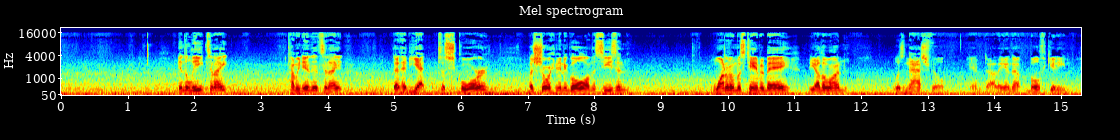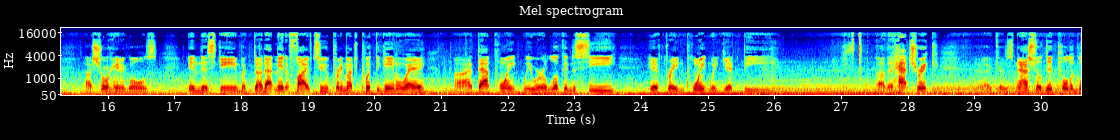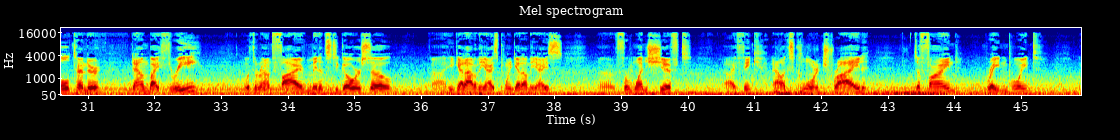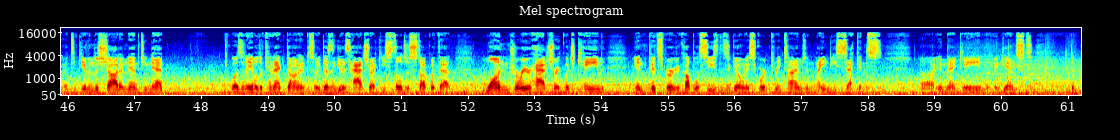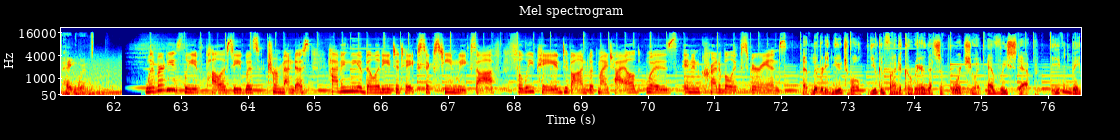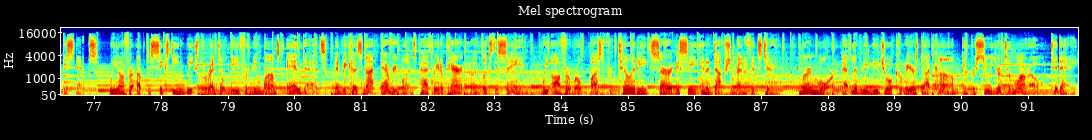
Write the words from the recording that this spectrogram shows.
in the league tonight, coming into tonight, that had yet to score a shorthanded goal on the season. One of them was Tampa Bay, the other one was Nashville. And uh, they end up both getting uh, shorthanded goals in this game. But uh, that made it 5 2, pretty much put the game away. Uh, at that point, we were looking to see if Brayden Point would get the uh, the hat trick because uh, Nashville did pull the goaltender down by three with around five minutes to go or so. Uh, he got out on the ice. Point got on the ice uh, for one shift. I think Alex Killorn tried to find Brayden Point uh, to give him the shot in an empty net wasn't able to connect on it, so he doesn't get his hat trick. He's still just stuck with that one career hat trick, which came in Pittsburgh a couple of seasons ago, when he scored three times in 90 seconds uh, in that game against the Penguins. Liberty's leave policy was tremendous. Having the ability to take 16 weeks off, fully paid to bond with my child, was an incredible experience. At Liberty Mutual, you can find a career that supports you at every step, even baby steps. We offer up to 16 weeks parental leave for new moms and dads. And because not everyone's pathway to parenthood looks the same, we offer robust fertility, surrogacy, and adoption benefits too. Learn more at libertymutualcareers.com and pursue your tomorrow today.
